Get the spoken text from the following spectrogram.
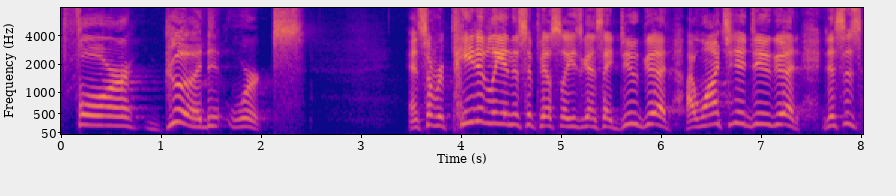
for good works. And so, repeatedly in this epistle, he's going to say, Do good. I want you to do good. This is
